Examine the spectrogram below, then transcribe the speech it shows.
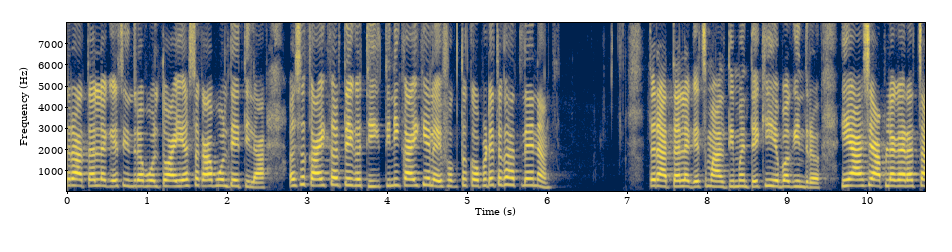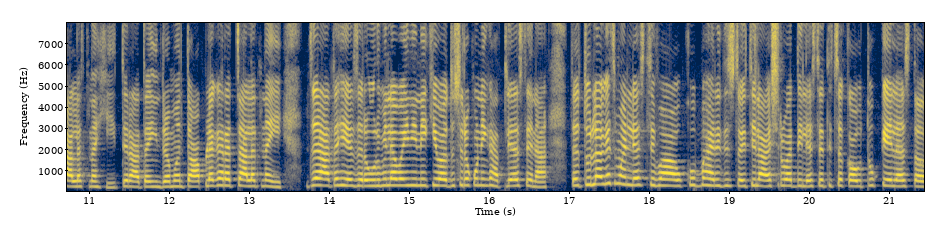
तर आता लगेच इंद्र बोलतो आई असं का बोलते तिला? असं काय करते ग ती? तिने काय केलंय? फक्त कपडे तर घातले ना. तर आता लगेच मालती म्हणते की हे बघ इंद्र हे असे आपल्या घरात चालत नाही. तर आता इंद्र म्हणतो आपल्या घरात चालत नाही. जर आता हे जर उर्मिला वहिनीने किंवा दुसरं कोणी घातले असते ना तर तू लगेच म्हणले असते वाव खूप भारी दिसतोय. तिला आशीर्वाद दिले असते तिचं कौतुक केलं असतं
